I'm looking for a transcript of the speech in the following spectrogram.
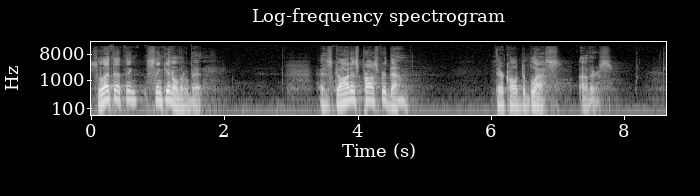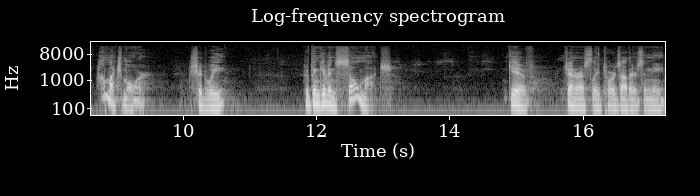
So let that thing sink in a little bit. As God has prospered them, they're called to bless others. How much more should we, who've been given so much, give generously towards others in need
